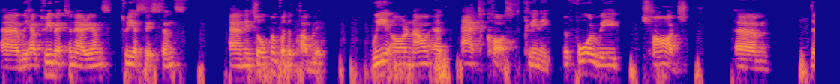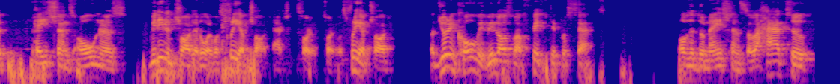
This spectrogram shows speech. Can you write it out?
Uh, we have three veterinarians, three assistants, and it's open for the public. We are now at at cost clinic. Before we charge um, the patients, owners, we didn't charge at all. It was free of charge, actually. Sorry, sorry, it was free of charge. But during COVID, we lost about 50% of the donations. So I had to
